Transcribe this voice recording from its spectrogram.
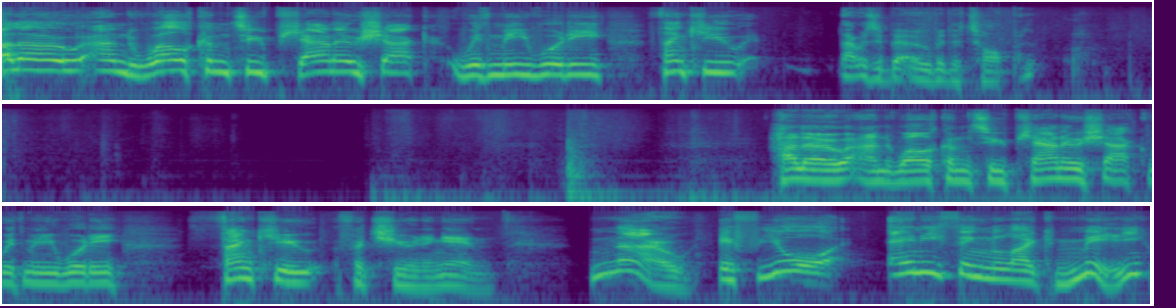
Hello and welcome to Piano Shack with me, Woody. Thank you. That was a bit over the top. Hello and welcome to Piano Shack with me, Woody. Thank you for tuning in. Now, if you're anything like me,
